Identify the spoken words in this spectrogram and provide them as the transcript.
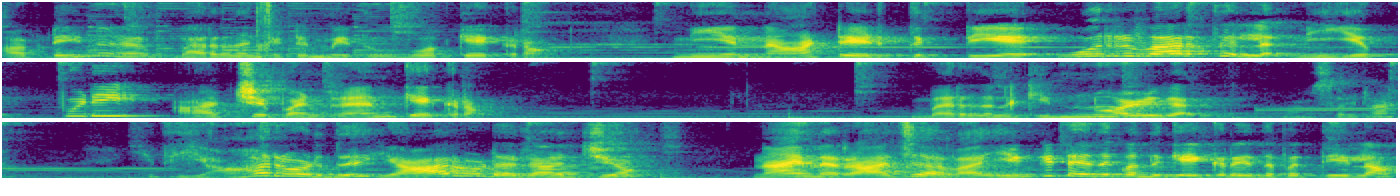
அப்படின்னு பரதங்கிட்ட மெதுவாக கேட்குறான் நீ என் நாட்டை எடுத்துக்கிட்டியே? ஒரு வாரத்தில் இல்லை. நீ எப்படி ஆட்சி பண்ணுறேன்னு கேட்குறான் பரதனுக்கு இன்னும் அழுக. அவன் சொல்கிறேன் இது யாரோடது? யாரோட ராஜ்யம்? நான் என்ன ராஜாவா? என்கிட்ட எதுக்கு வந்து கேட்குற இதை பற்றிலாம்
